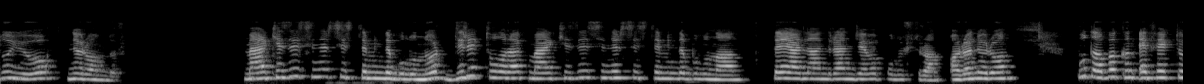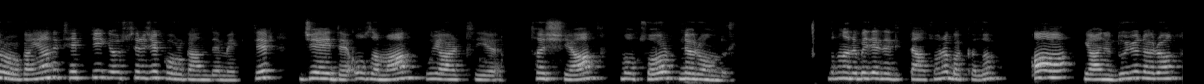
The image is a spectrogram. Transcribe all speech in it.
duyu nörondur. Merkezi sinir sisteminde bulunur. Direkt olarak merkezi sinir sisteminde bulunan, değerlendiren, cevap oluşturan ara nöron. Bu da bakın efektör organ yani tepkiyi gösterecek organ demektir. C'de o zaman uyartıyı taşıyan motor nörondur. Bunları belirledikten sonra bakalım. A yani duyu nöron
